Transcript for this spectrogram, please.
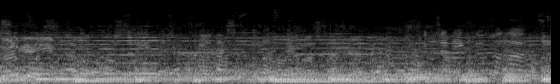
Gölge iyi. 嗯。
